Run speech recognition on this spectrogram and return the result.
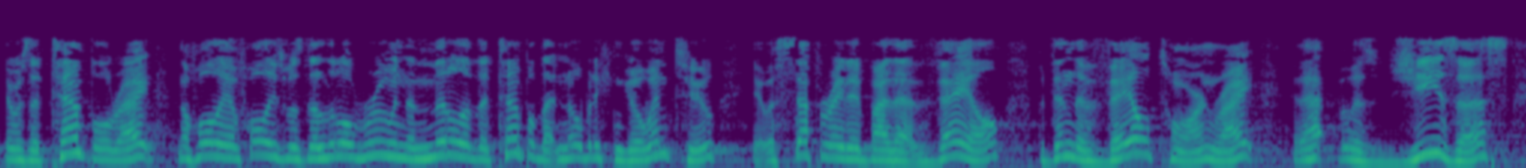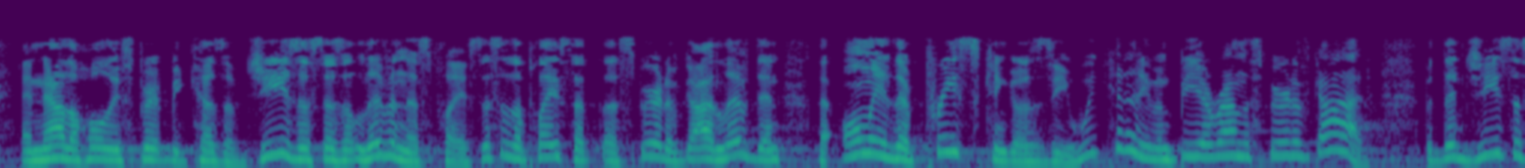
There was a temple, right? And the Holy of Holies was the little room in the middle of the temple that nobody can go into. It was separated by that veil, but then the veil torn, right? That was Jesus, and now the Holy Spirit, because of Jesus, doesn't live in this place. This is a place that the Spirit of God lived in that only the priests can go see. We couldn't even be around the Spirit of God. But then Jesus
